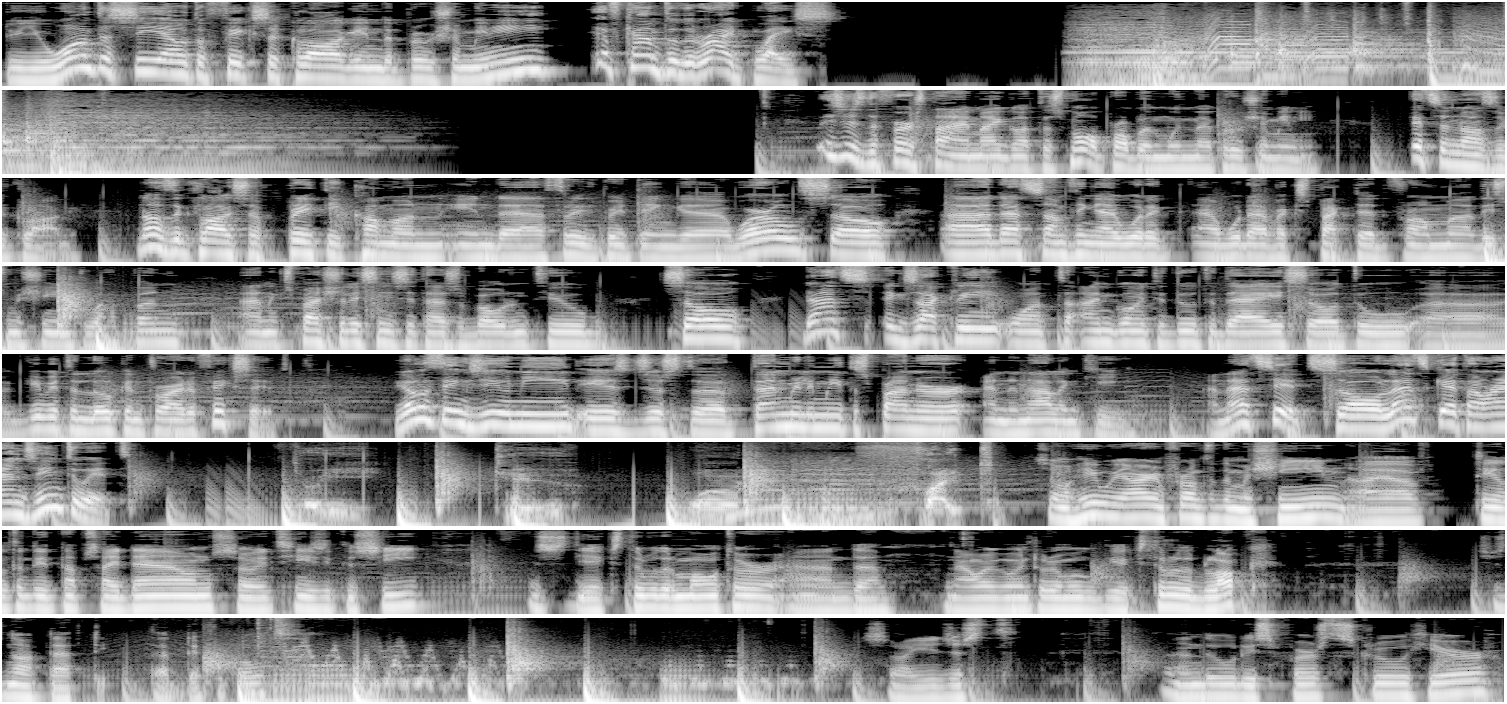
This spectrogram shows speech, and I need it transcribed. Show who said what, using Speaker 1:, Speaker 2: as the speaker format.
Speaker 1: Do you want to see how to fix a clog in the Prusa Mini? You've come to the right place. This is the first time I got a small problem with my Prusa Mini. It's a nozzle clog. Nozzle clogs are pretty common in the 3D printing uh, world, so uh, that's something I would I would have expected from uh, this machine to happen, and especially since it has a Bowden tube. So that's exactly what I'm going to do today, so to uh, give it a look and try to fix it. The only things you need is just a 10mm spanner and an Allen key. And that's it, so let's get our hands into it.
Speaker 2: Three, two, Fight!
Speaker 1: So here we are in front of the machine. I have tilted it upside down so it's easy to see. This is the extruder motor and uh, now we're going to remove the extruder block, which is not that, that difficult. So you just undo this first screw here.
